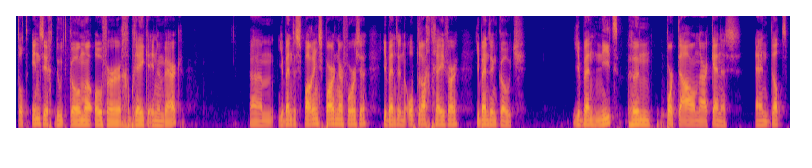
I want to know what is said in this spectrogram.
tot inzicht doet komen over gebreken in hun werk. Um, je bent een sparringspartner voor ze. Je bent een opdrachtgever. je bent hun coach. Je bent niet hun portaal naar kennis. En dat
